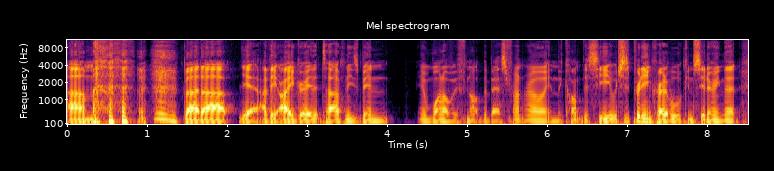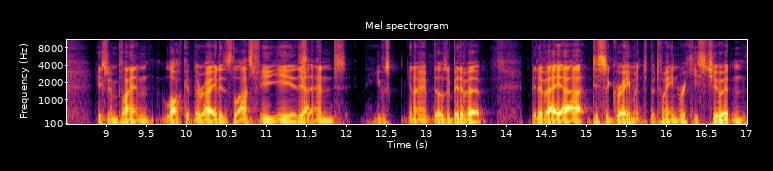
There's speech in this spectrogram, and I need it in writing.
Um, but uh, yeah, I think I agree that Tapine's been you know, one of, if not the best front rower in the comp this year, which is pretty incredible considering that he's been playing lock at the Raiders the last few years, Yeah. and he was, you know, there was a bit of a bit of a uh, disagreement between Ricky Stuart and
